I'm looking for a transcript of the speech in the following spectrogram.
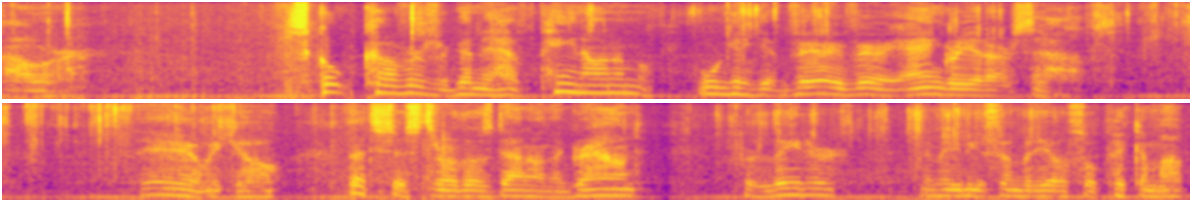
our scope covers are going to have paint on them. We're going to get very, very angry at ourselves. There we go. Let's just throw those down on the ground for later and maybe somebody else will pick them up.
